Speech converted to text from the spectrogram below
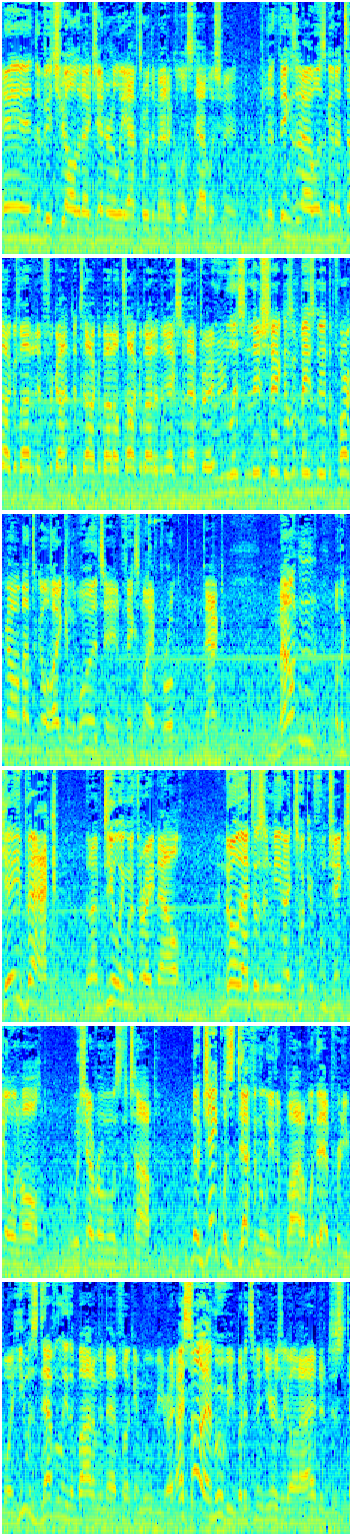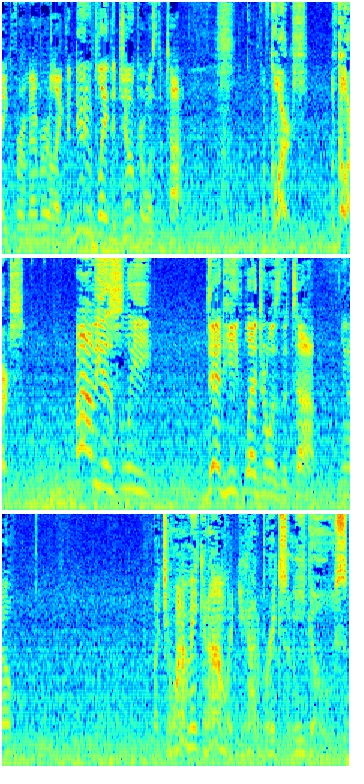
And the vitriol that I generally have toward the medical establishment and the things that I was going to talk about and have forgotten to talk about, I'll talk about in the next one after I listen to this shit because I'm basically at the park now about to go hike in the woods and fix my broke back mountain of a gay back that I'm dealing with right now. And no, that doesn't mean I took it from Jake Gyllenhaal or whichever one was the top. No, Jake was definitely the bottom. Look at that pretty boy. He was definitely the bottom in that fucking movie, right? I saw that movie, but it's been years ago, and I had to just think for a member. Like, the dude who played the Joker was the top. Of course. Of course. Obviously, dead Heath Ledger was the top, you know? But you want to make an omelet, you got to break some egos.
